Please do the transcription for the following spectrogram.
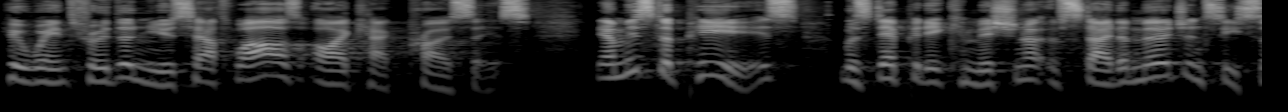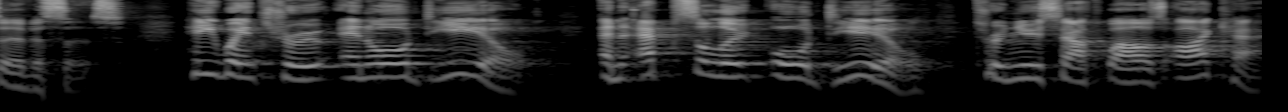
who went through the New South Wales ICAC process. Now, Mr Pearce was Deputy Commissioner of State Emergency Services. He went through an ordeal, an absolute ordeal through New South Wales ICAC.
